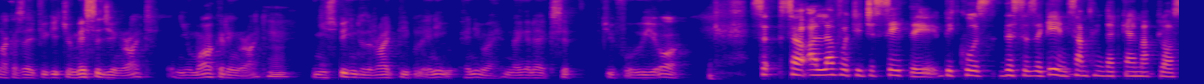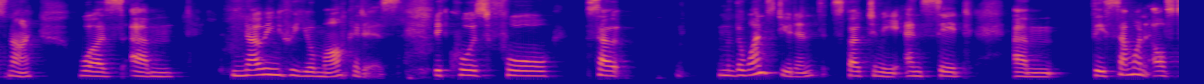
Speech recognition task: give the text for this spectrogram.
like I say, if you get your messaging right and your marketing right, mm. and you're speaking to the right people any, anyway, and they're going to accept you for who you are. So, so I love what you just said there because this is again something that came up last night was um, knowing who your market is. Because for so the one student spoke to me and said, um, there's someone else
